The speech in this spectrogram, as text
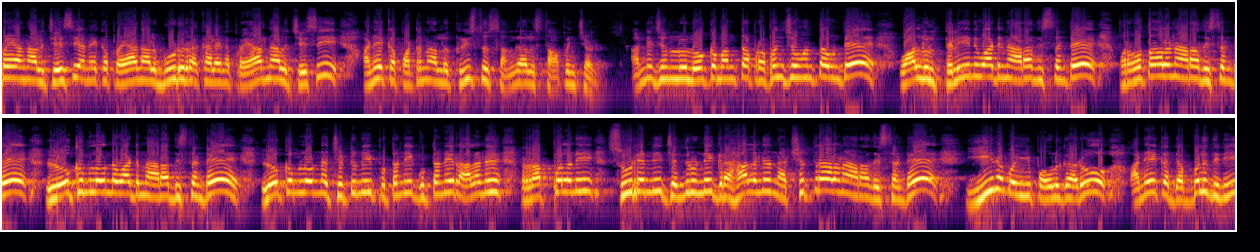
ప్రయాణాలు చేసి అనేక ప్రయాణాలు మూడు రకాలైన ప్రయాణాలు చేసి అనేక పట్టణాల్లో క్రీస్తు సంఘాలు స్థాపించాడు. అన్ని జనులు లోకమంతా ప్రపంచం అంతా ఉంటే వాళ్ళు తెలియని వాటిని ఆరాధిస్తుంటే పర్వతాలను ఆరాధిస్తుంటే లోకంలో ఉన్న వాటిని ఆరాధిస్తుంటే లోకంలో ఉన్న చెట్టుని పుట్టని గుట్టని రాళ్ళని రప్పలని సూర్యుని చంద్రుడిని గ్రహాలను నక్షత్రాలను ఆరాధిస్తుంటే ఈయన పోయి పౌలు గారు అనేక దెబ్బలు తిని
